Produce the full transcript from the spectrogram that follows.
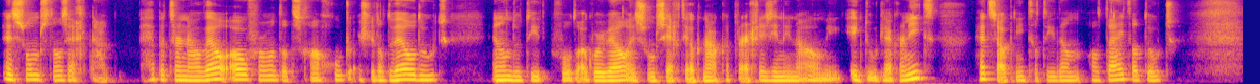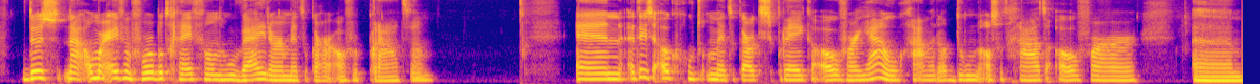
en soms dan zeg ik, nou, heb het er nou wel over, want dat is gewoon goed als je dat wel doet. En dan doet hij het bijvoorbeeld ook weer wel. En soms zegt hij ook, nou, ik heb er geen zin in, Naomi. Ik doe het lekker niet. Het is ook niet dat hij dan altijd dat doet. Dus nou, om maar even een voorbeeld te geven van hoe wij er met elkaar over praten. En het is ook goed om met elkaar te spreken over, ja, hoe gaan we dat doen als het gaat over ehm,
